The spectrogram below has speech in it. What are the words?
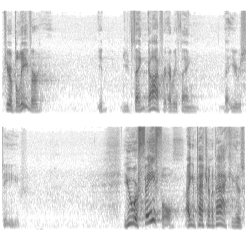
If you're a believer, you you thank God for everything that you receive. You were faithful. I can pat you on the back. He goes,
